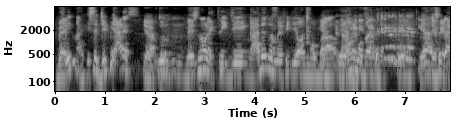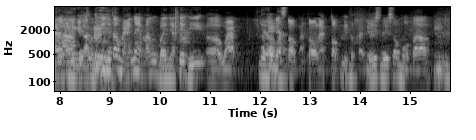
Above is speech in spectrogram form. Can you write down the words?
very nice. It's a GPRS. ya betul Hmm. There's no like 3G, nggak ada tuh namanya video on mobile. Ya, ada mobile. Ya, Ya, sudah calling gitu. Jadi kita mainnya emang banyaknya di uh, web Ya, atau ya. desktop atau laptop gitu kan. Ya. Jadi there's no mobile. Hmm.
